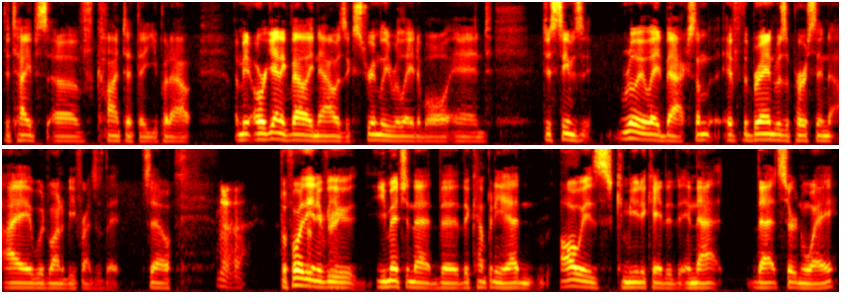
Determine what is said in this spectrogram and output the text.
the types of content that you put out. I mean, Organic Valley now is extremely relatable and just seems really laid back. Some if the brand was a person, I would want to be friends with it. So uh-huh. before the interview, you mentioned that the the company hadn't always communicated in that that certain way.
